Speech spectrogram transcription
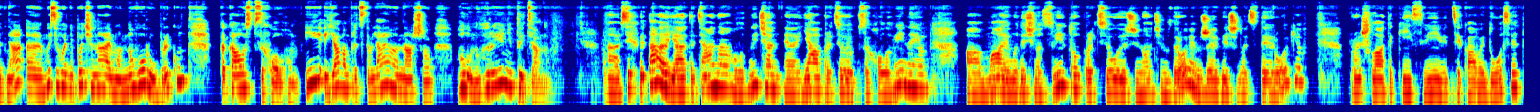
дня! Е, Ми сьогодні починаємо нову рубрику Какао з психологом. І я вам представляю нашу головну героїню Тетяну. Е, Всіх вітаю, я Тетяна Голубнича. Е, Я працюю психологинею, маю медичну освіту, працюю з жіночим здоров'ям вже більше 20 років. Пройшла такий свій цікавий досвід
